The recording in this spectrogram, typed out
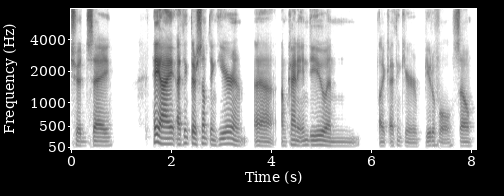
should say hey i i think there's something here and uh, i'm kind of into you and like i think you're beautiful. So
